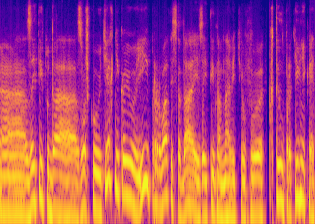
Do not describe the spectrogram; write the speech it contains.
е, зайти туди з важкою технікою і прорватися, да, і зайти нам навіть в, в тил противника.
